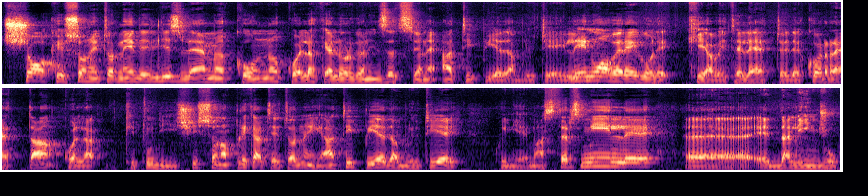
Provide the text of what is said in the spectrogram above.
ciò che sono i tornei degli slam con quella che è l'organizzazione ATP e WTA. Le nuove regole che avete letto ed è corretta, quella che tu dici, sono applicate ai tornei ATP e WTA, quindi ai Masters 1000 eh, e da lì in giù,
